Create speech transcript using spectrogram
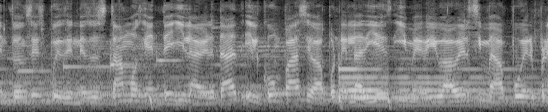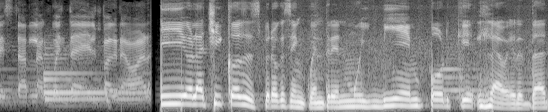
Entonces pues en eso estamos gente y la verdad el compa se va a poner la 10 y me iba a ver si me va a poder prestar la cuenta de él para grabar. Y hola chicos, espero que se encuentren muy bien porque la verdad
